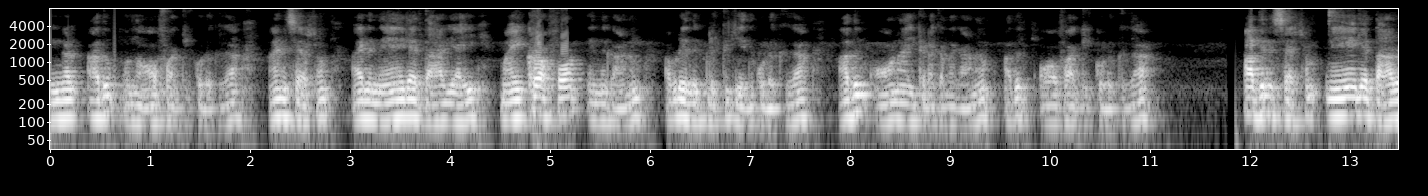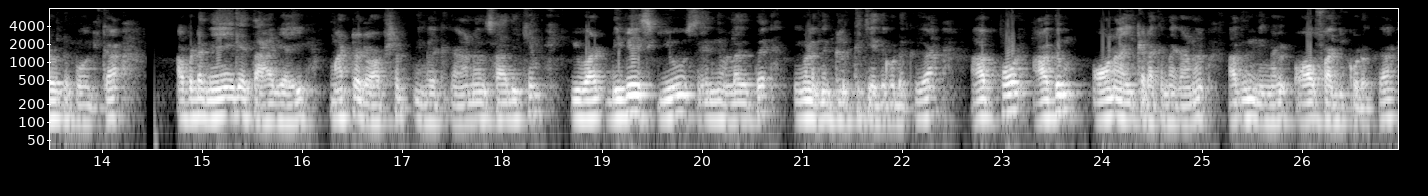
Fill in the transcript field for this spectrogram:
നിങ്ങൾ അതും ഒന്ന് ഓഫാക്കി കൊടുക്കുക. അതിനുശേഷം അതിന് നേരെ താഴെയായി മൈക്രോഫോൺ എന്ന് കാണും. അവിടെ ഒന്ന് ക്ലിക്ക് ചെയ്ത് കൊടുക്കുക. അതും ഓണായി കിടക്കുന്ന കാണാം. അതും ഓഫാക്കി കൊടുക്കുക. അതിനുശേഷം നേരെ താഴോട്ട് പോവുക. അവിടെ നേരെ താഴെയായി മറ്റൊരു ഓപ്ഷൻ നിങ്ങൾക്ക് കാണാൻ സാധിക്കും. യുവർ ഡിവൈസ് യൂസ് എന്നുള്ളത് നിങ്ങളൊന്ന് ക്ലിക്ക് ചെയ്ത് കൊടുക്കുക. അപ്പോൾ അതും ഓണായി കിടക്കുന്ന കാണാം. അതും നിങ്ങൾ ഓഫാക്കി കൊടുക്കുക.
